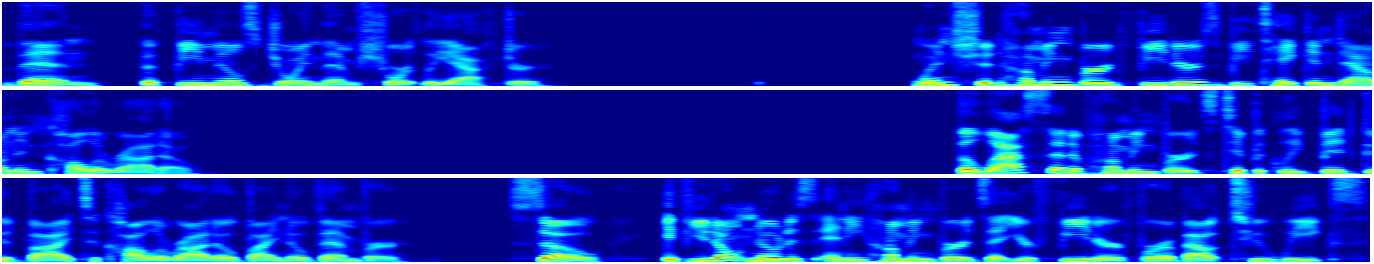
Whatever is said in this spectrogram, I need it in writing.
Then, the females join them shortly after. When should hummingbird feeders be taken down in Colorado? The last set of hummingbirds typically bid goodbye to Colorado by November. So, if you don't notice any hummingbirds at your feeder for about two weeks,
